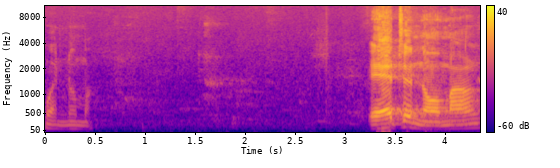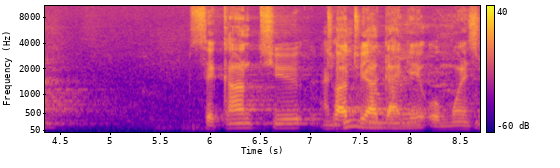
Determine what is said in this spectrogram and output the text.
who are normal. Et être normal, c'est quand tu, toi, as gagné au moins is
